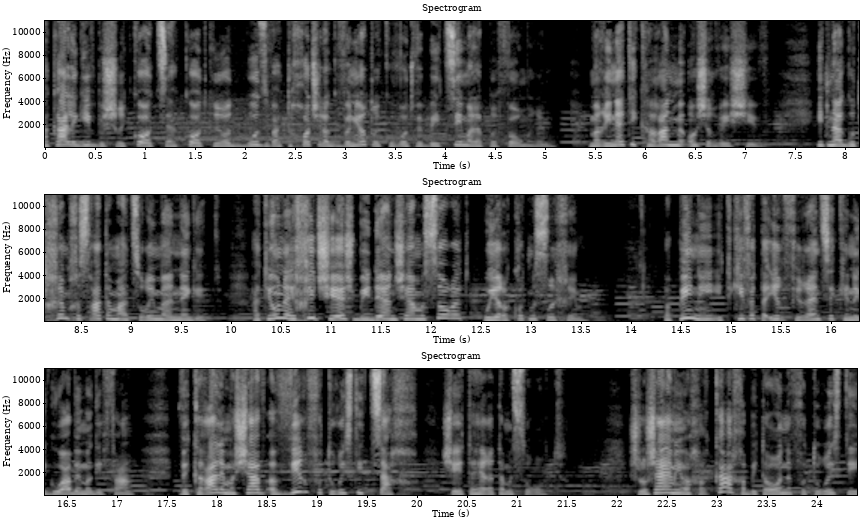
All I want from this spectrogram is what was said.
הקהל הגיב בשריקות, צעקות, קריאות בוז והתכות של עגבניות רקובות וביצים על הפרפורמרים. מרינטי קרן מאושר והשיב: התנהגותכם חסרת המעצורים מהנגד. הטיעון היחיד שיש בידי אנשי המסורת הוא ירקות מסריחים. פפיני התקיף את העיר פירנצה כנגועה במגפה, וקרא למשב אוויר פוטוריסטי צח, שיטהר את המסורות. שלושה ימים אחר כך, הביטאון הפוטוריסטי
